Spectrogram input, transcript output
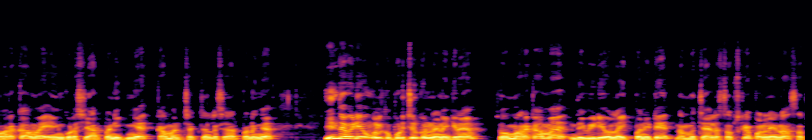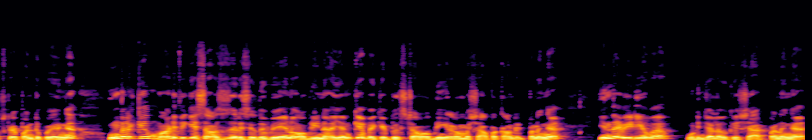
மறக்காமல் என் கூட ஷேர் பண்ணிக்கங்க. கமெண்ட் செக்ஷனில் ஷேர் பண்ணுங்கள் இந்த வீடியோ உங்களுக்கு பிடிச்சிருக்குன்னு நினைக்கிறேன். ஸோ மறக்காமல் இந்த வீடியோ லைக் பண்ணிவிட்டு நம்ம சேனலை சப்ஸ்கிரைப் பண்ணலைன்னா சப்ஸ்கிரைப் பண்ணிட்டு போயிருங்க. உங்களுக்கு மாடிஃபிகேஷன் அசசரிஸ் எதுவும் வேணும் அப்படின்னா எம்கே பை கேபிள் ஸ்டாப் அப்படிங்கிற நம்ம ஷாப்பை காண்டாக்ட் பண்ணுங்கள் இந்த வீடியோவை முடிஞ்ச அளவுக்கு ஷேர் பண்ணுங்கள்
